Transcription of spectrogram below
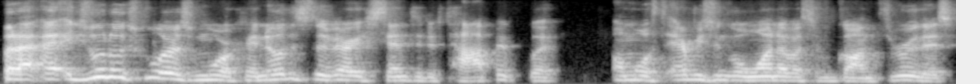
But I, I just want to explore this more. I know this is a very sensitive topic, but almost every single one of us have gone through this.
